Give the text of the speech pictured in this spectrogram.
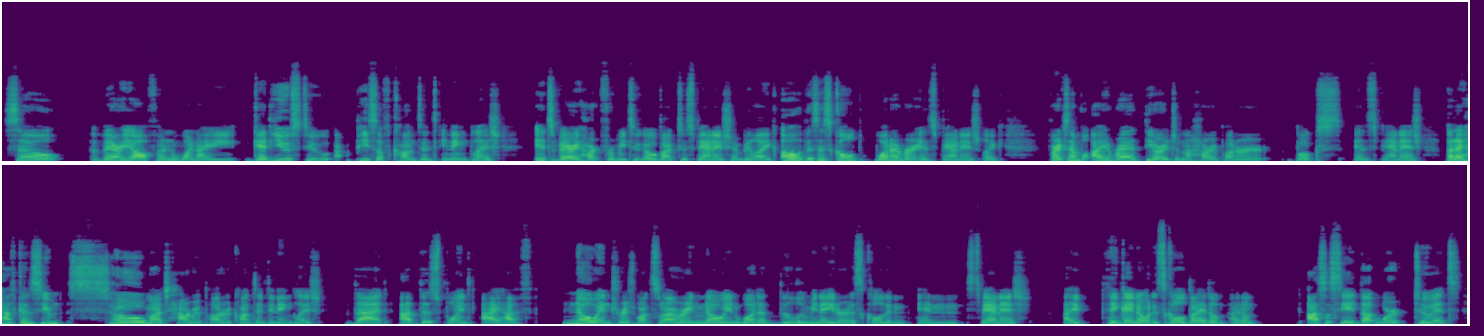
So, very often when I get used to a piece of content in English, it's very hard for me to go back to Spanish and be like, oh, this is called whatever in Spanish. Like, for example, I read the original Harry Potter books in Spanish, but I have consumed so much Harry Potter content in English that at this point I have no interest whatsoever in knowing what a deluminator is called in, in Spanish. I think I know what it's called, but I don't I don't associate that word to it.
